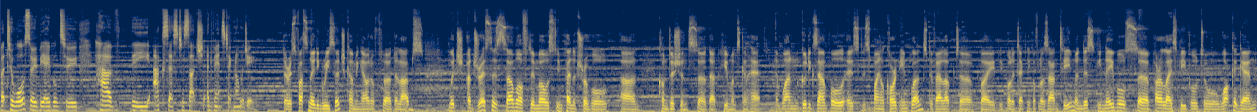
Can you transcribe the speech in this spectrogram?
but to also be able to have the access to such advanced technology. There is fascinating research coming out of uh, the labs which addresses some of the most impenetrable uh, conditions uh, that humans can have. And one good example is the spinal cord implant developed uh, by the Polytechnic of Lausanne team. And this enables uh, paralyzed people to walk again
